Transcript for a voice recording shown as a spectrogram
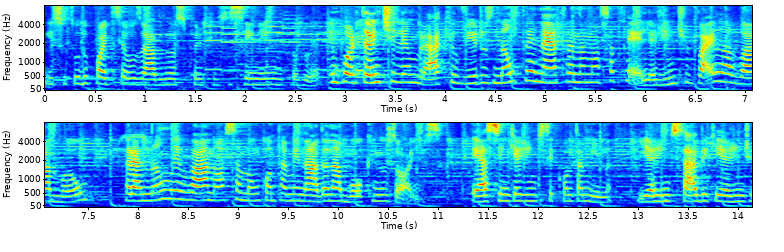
isso tudo pode ser usado na superfície sem nenhum problema. É importante lembrar que o vírus não penetra na nossa pele, a gente vai lavar a mão para não levar a nossa mão contaminada na boca e nos olhos. É assim que a gente se contamina. E a gente sabe que a gente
